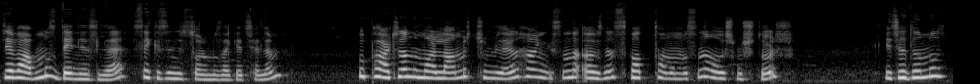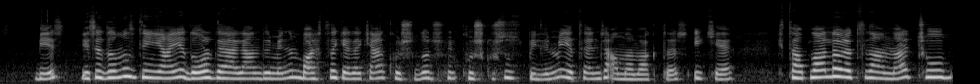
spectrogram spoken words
Cevabımız Denizli. 8. sorumuza geçelim. Bu parçada numaralanmış cümlelerin hangisinde özne sıfat tamlamasına oluşmuştur? Yaşadığımız bir, yaşadığımız dünyayı doğru değerlendirmenin başta gereken koşulu kuşkusuz bilimi yeterince anlamaktır. 2. Kitaplarla öğretilenler çoğu,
